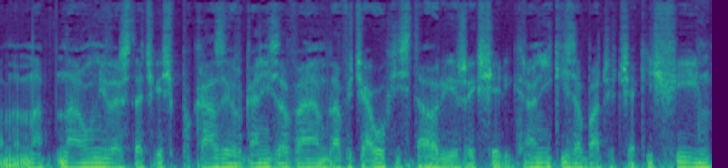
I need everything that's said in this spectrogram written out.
na, na uniwersytecie jakieś pokazy organizowałem dla Wydziału Historii, jeżeli chcieli kroniki zobaczyć, czy jakiś film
